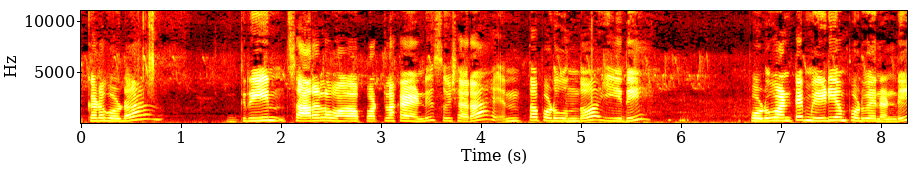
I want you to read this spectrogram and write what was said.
ఇక్కడ కూడా గ్రీన్ సారల పొట్లకాయ అండి. చూసారా ఎంత పొడవు ఉందో ఇది. పొడవు అంటే మీడియం పొడవేనండి.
